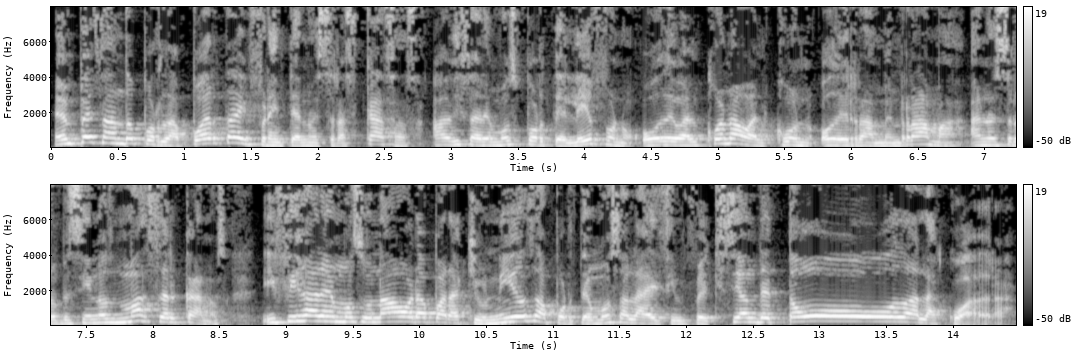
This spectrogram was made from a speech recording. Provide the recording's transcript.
Empezando por la puerta y frente a nuestras casas, avisaremos por teléfono o de balcón a balcón o de rama en rama a nuestros vecinos más cercanos y fijaremos una hora para que unidos aportemos a la desinfección de toda la cuadra.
